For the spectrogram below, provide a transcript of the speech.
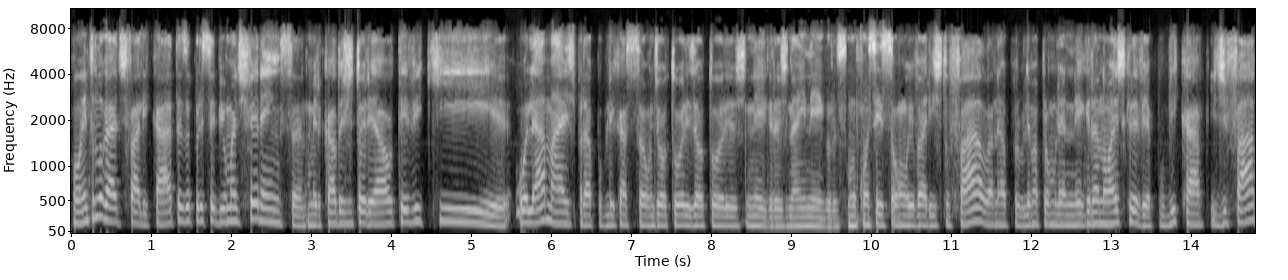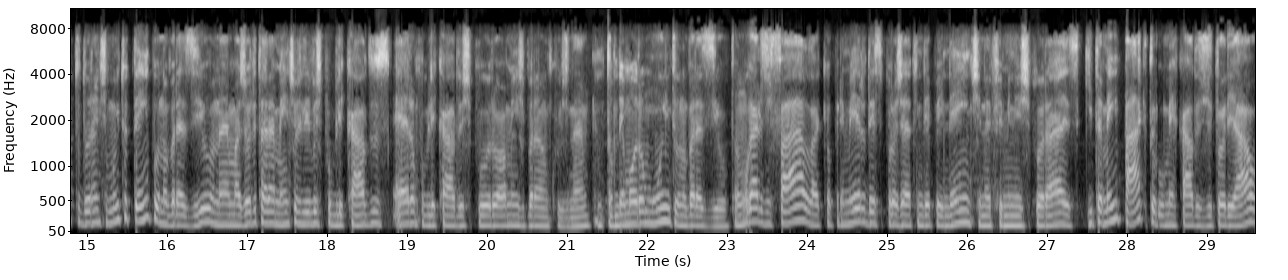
Bom, entre lugares de fala e cartas eu percebi uma diferença. O mercado editorial teve que olhar mais para a publicação de autores e autoras negras né, e negros. Como Conceição Evaristo fala, né, o problema para a mulher negra não é escrever, é publicar. E de fato, durante muito tempo no Brasil, né, majoritariamente os livros publicados eram publicados por homens brancos, né? Então demorou muito no Brasil. Então, no lugar de fala, que é o primeiro desse projeto independente, né, Feministas Plurais, que também impacta o mercado editorial,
